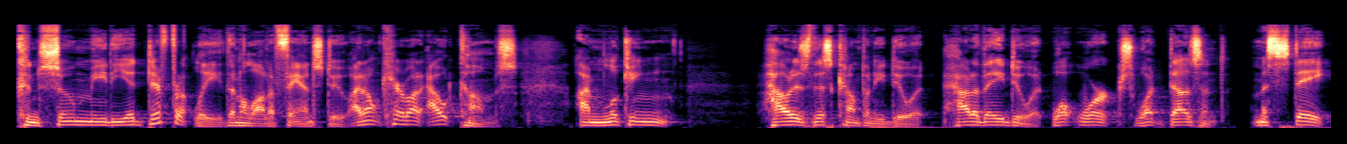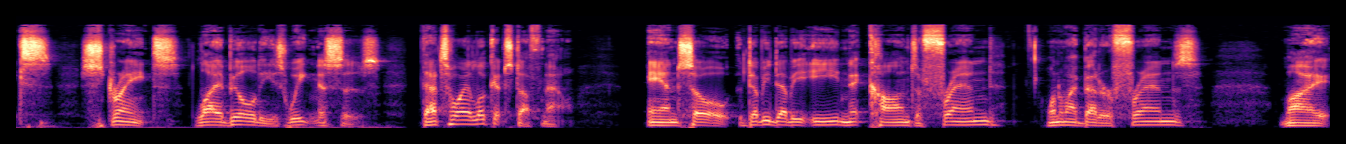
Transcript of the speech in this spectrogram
consume media differently than a lot of fans do. I don't care about outcomes. I'm looking how does this company do it? How do they do it? What works? What doesn't? Mistakes, strengths, liabilities, weaknesses. That's how I look at stuff now. And so WWE, Nick Khan's a friend, one of my better friends, my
